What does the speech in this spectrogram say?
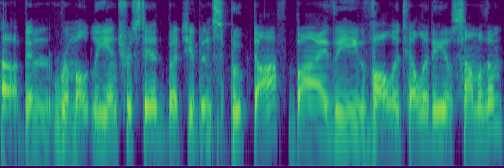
uh, been remotely interested, but you've been spooked off by the volatility of some of them,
